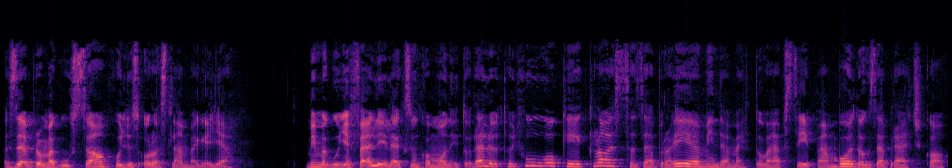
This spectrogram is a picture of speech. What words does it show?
a zebra megúszza, hogy az oroszlán megegye. Mi meg ugye fellélegzünk a monitor előtt, hogy hú, oké, klassz, a zebra él, minden megy tovább szépen, boldog zebrácska.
